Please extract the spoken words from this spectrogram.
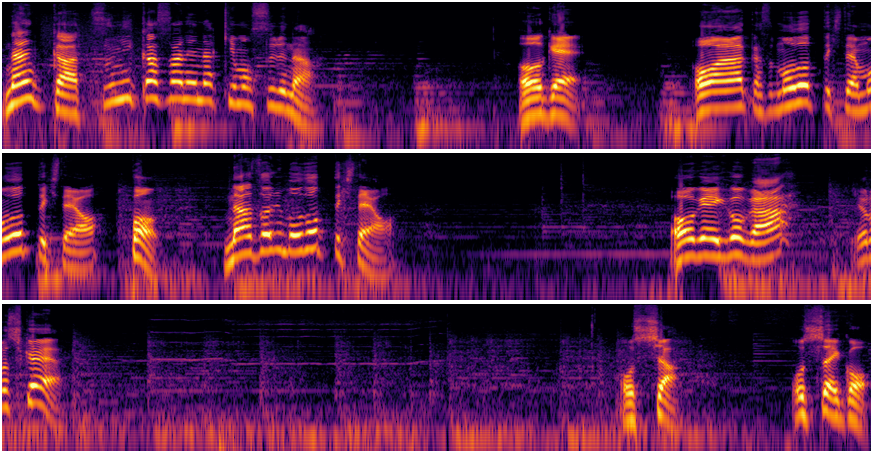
ーなんか積み重ねな気もするな。オーケーおーなんか戻ってきたよ戻ってきたよ。ポン。謎に戻ってきたよ。オーケー行こうか。よろしく。おっしゃ。おっしゃ行こ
